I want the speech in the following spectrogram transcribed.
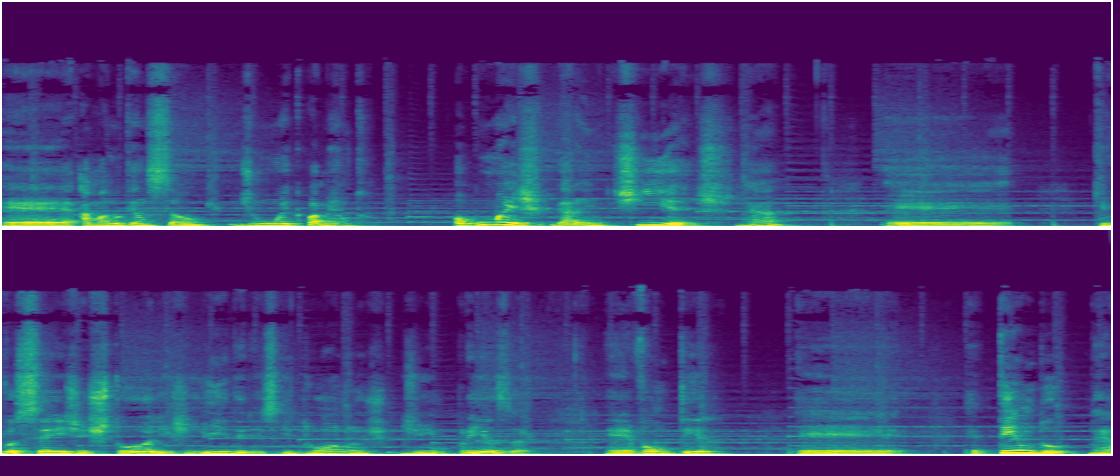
é, a manutenção de um equipamento. Algumas garantias né, é, que vocês, gestores, líderes e donos de empresa, é, vão ter é, é, tendo né,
